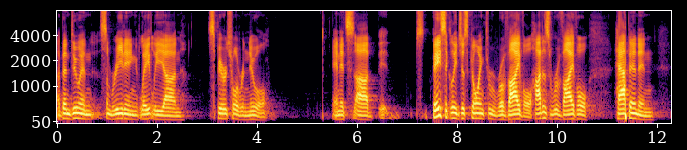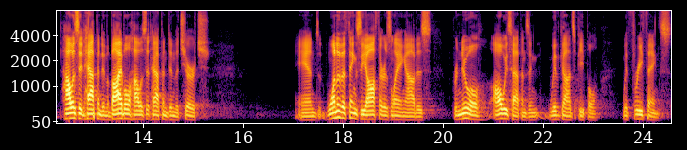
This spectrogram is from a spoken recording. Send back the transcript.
I've been doing some reading lately on spiritual renewal. And it's, uh, it's basically just going through revival. How does revival happen, and how has it happened in the Bible? How has it happened in the church? And one of the things the author is laying out is renewal always happens in, with God's people with three things.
